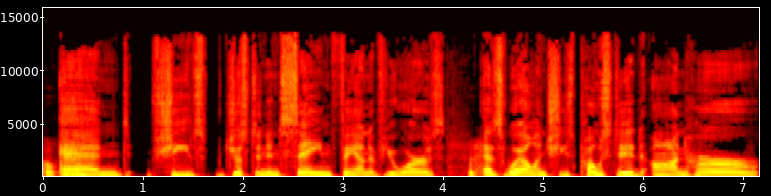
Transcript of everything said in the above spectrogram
Okay. And she's just an insane fan of yours as well. And she's posted on her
